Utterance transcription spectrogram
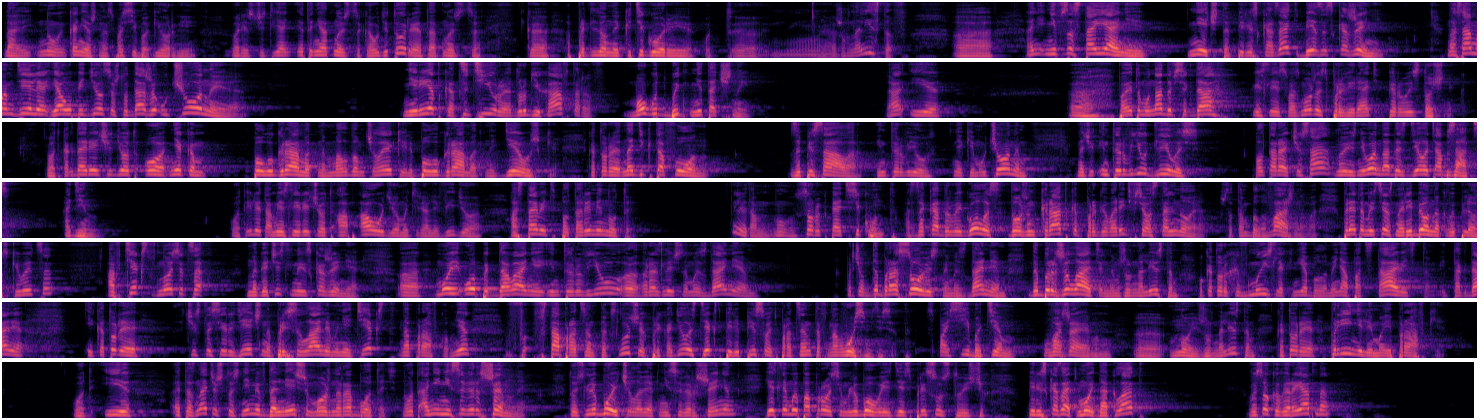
да, ну, конечно, спасибо, Георгий Борисович. Я, это не относится к аудитории, это относится к определенной категории вот, э, журналистов. Э, они не в состоянии нечто пересказать без искажений. На самом деле я убедился, что даже ученые, нередко цитируя других авторов, могут быть неточны. Да? И э, поэтому надо всегда, если есть возможность, проверять первоисточник. Вот, когда речь идет о неком полуграмотном молодом человеке или полуграмотной девушке, которая на диктофон записала интервью с неким ученым, значит, интервью длилось полтора часа, но из него надо сделать абзац один. Вот, или там, если речь идет об аудиоматериале, видео, оставить полторы минуты. Или там, ну, 45 секунд. А закадровый голос должен кратко проговорить все остальное, что там было важного. При этом, естественно, ребенок выплескивается, а в текст вносятся многочисленные искажения. Э, мой опыт давания интервью э, различным изданиям, причем добросовестным изданиям, доброжелательным журналистам, у которых и в мыслях не было меня подставить там, и так далее, и которые чистосердечно присылали мне текст на правку. Мне в, в 100% случаях приходилось текст переписывать процентов на 80. Спасибо тем уважаемым э, мной журналистам, которые приняли мои правки. Вот. И это значит, что с ними в дальнейшем можно работать. Но вот они несовершенны. То есть любой человек несовершенен. Если мы попросим любого из здесь присутствующих пересказать мой доклад, высоковероятно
